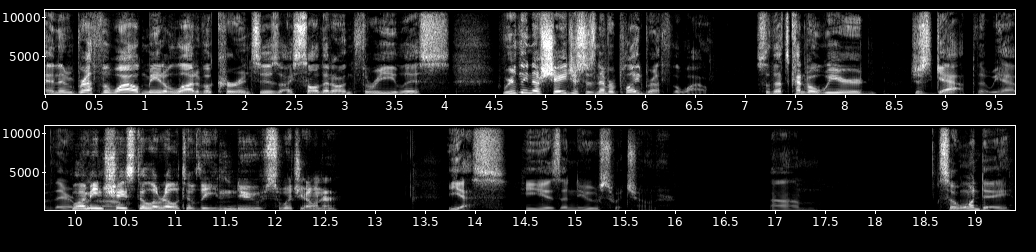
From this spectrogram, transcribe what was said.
and then Breath of the Wild made a lot of occurrences. I saw that on three lists. Weirdly enough, Shay just has never played Breath of the Wild. So that's kind of a weird just gap that we have there. well i mean um, shay's still a relatively new switch owner Yes, he is a new Switch owner. Um, so one day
